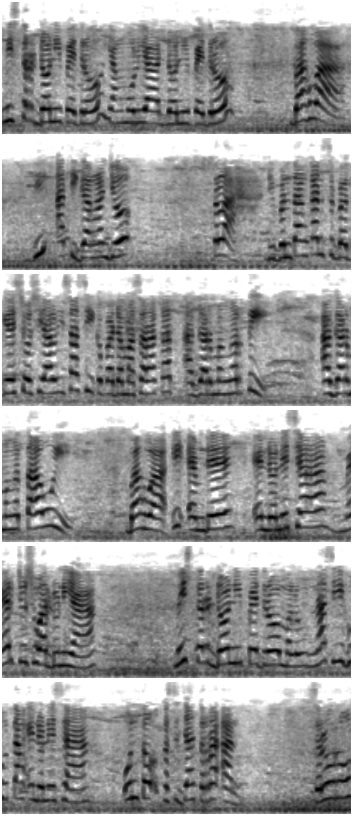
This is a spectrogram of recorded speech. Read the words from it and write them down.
Mr. Doni Pedro, yang mulia Doni Pedro, bahwa di A3 Nganjuk telah dibentangkan sebagai sosialisasi kepada masyarakat agar mengerti, agar mengetahui bahwa IMD Indonesia Mercusuar Dunia Mr. Doni Pedro melunasi hutang Indonesia untuk kesejahteraan seluruh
